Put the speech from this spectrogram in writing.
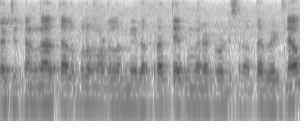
ఖచ్చితంగా తలుపుల మండలం మీద ప్రత్యేకమైనటువంటి శ్రద్ధ పెట్టినాం.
